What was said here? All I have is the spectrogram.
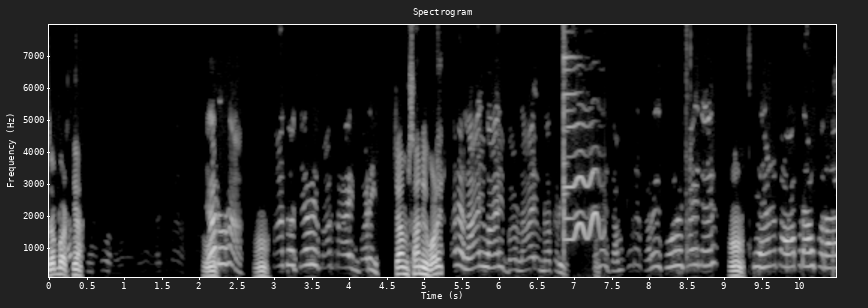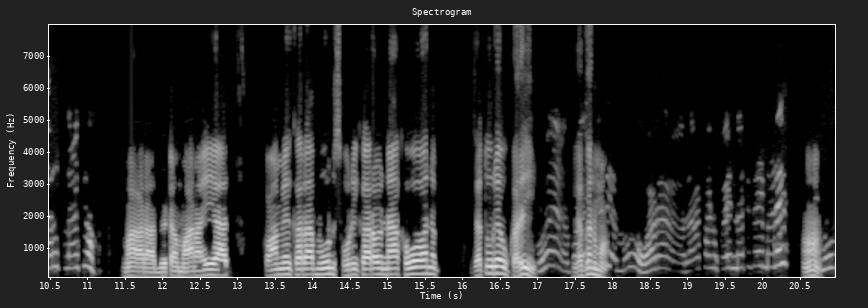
જબર ત્યાં. ચમ સાની વળી? અરે લાઈવ આઈ લાઈવ નકરી. જમપુરા ઘરે સોળ થાય ને એ તો આપડા ઉપર આરોપ લાગ્યો. મારા બેટા મારા એ આ કામે કરાવું ને સોરી કારો નાખવો ને જતું રહેવું ઘરે લગનમાં રાખવાનું કઈ નથી જાય મારે. હું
